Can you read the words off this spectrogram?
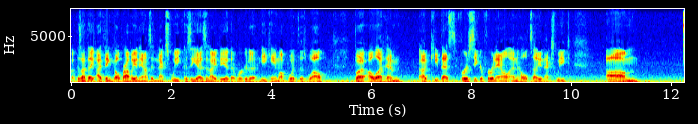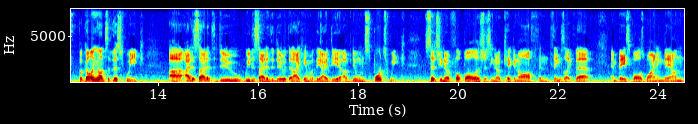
because uh, I think I think he'll probably announce it next week because he has an idea that we're gonna he came up with as well. But I'll let him uh, keep that for a secret for now, and he'll tell you next week. Um, but going on to this week, uh, I decided to do, we decided to do it that. I came up with the idea of doing Sports Week. Since, you know, football is just, you know, kicking off and things like that, and baseball is winding down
